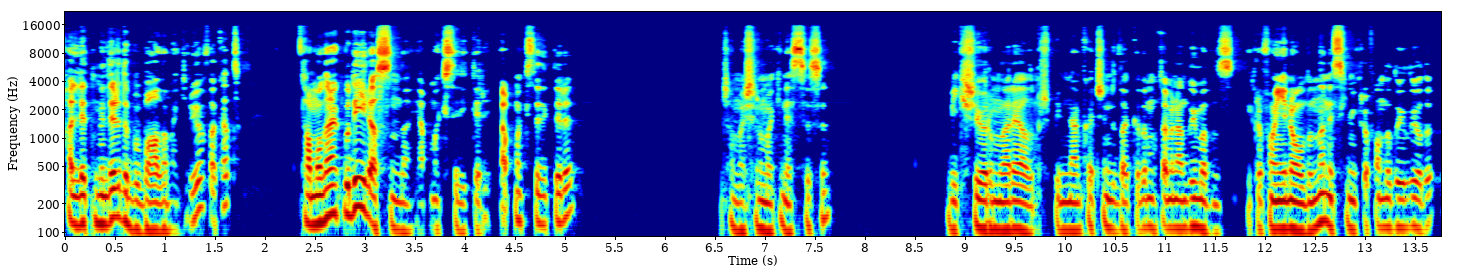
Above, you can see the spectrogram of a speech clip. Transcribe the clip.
halletmeleri de bu bağlama giriyor fakat tam olarak bu değil aslında yapmak istedikleri. Yapmak istedikleri çamaşır makinesi sesi. Bir kişi yorumlara yazmış. Bilmem kaçıncı dakikada muhtemelen duymadınız. Mikrofon yeni olduğundan eski mikrofonda duyuluyordu.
